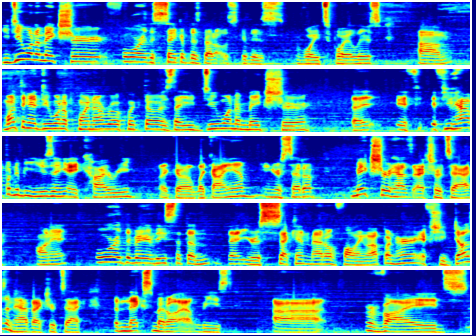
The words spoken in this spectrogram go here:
You do want to make sure, for the sake of this battle, let's get this, avoid spoilers. Um, one thing I do want to point out real quick, though, is that you do want to make sure that if if you happen to be using a Kairi like uh, like I am in your setup, make sure it has extra attack on it, or at the very least that the that your second medal falling up on her, if she doesn't have extra attack, the next medal at least uh, provides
